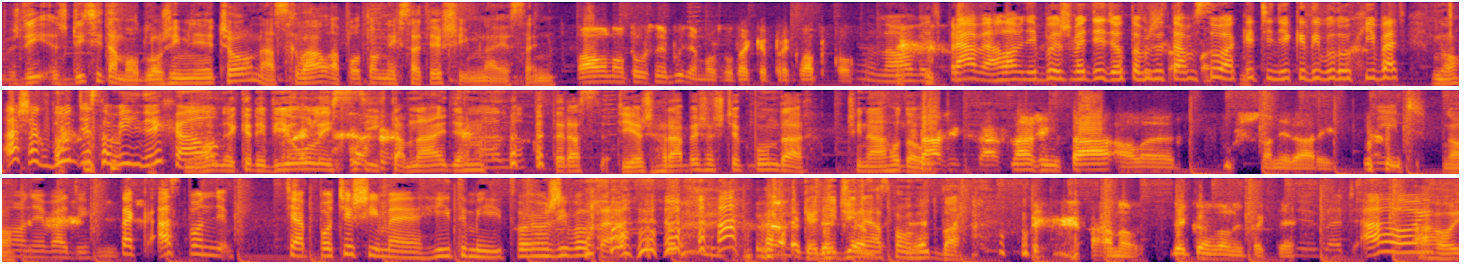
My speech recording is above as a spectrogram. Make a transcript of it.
vždy, vždy si tam odložím niečo na schvál a potom nech sa teším na jeseň. A ono to už nebude možno také prekvapko. no, veď práve. A hlavne budeš vedieť o tom, že tam sú a keď ti niekedy budú chýbať. No. A však v bunde som ich No, nechal. niekedy v júli si ich tam nájdem. Teraz tiež hrabeš ešte v bundách? Či náhodou? Snažím sa, snažím sa, ale už sa nedarí. Nič. No. No, nevadí. Tak aspoň ťa potešíme hitmi tvojho života. Keď nič iné, aspoň hudba. Áno, ďakujem veľmi pekne. Ahoj. Ahoj.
